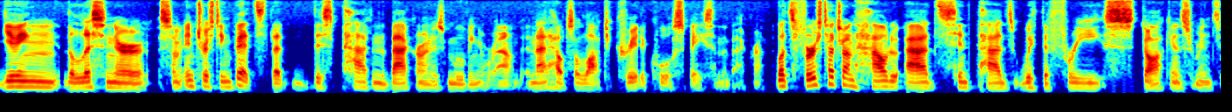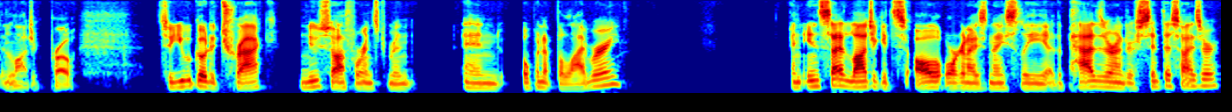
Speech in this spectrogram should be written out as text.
giving the listener some interesting bits that this pad in the background is moving around. And that helps a lot to create a cool space in the background. Let's first touch on how to add synth pads with the free stock instruments in Logic Pro. So you would go to track, new software instrument, and open up the library. And inside Logic, it's all organized nicely. The pads are under synthesizer,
